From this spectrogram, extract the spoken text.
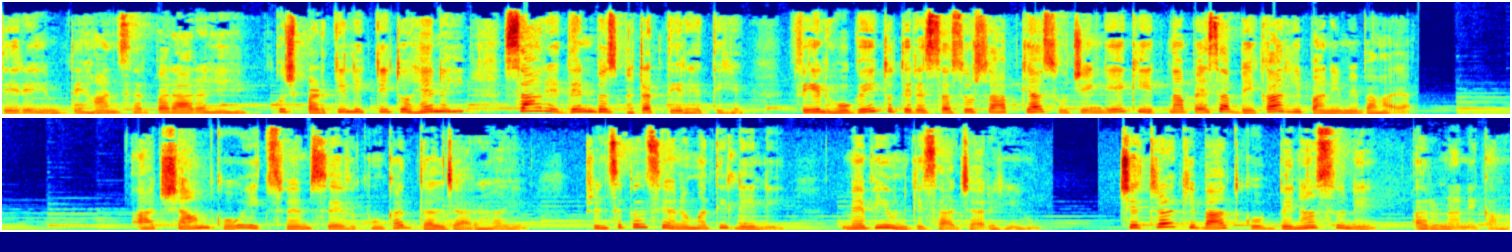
तेरे इम्तिहान सर पर आ रहे हैं। कुछ पढ़ती लिखती तो है नहीं, सारे दिन बस भटकती रहती है। फेल हो गई तो तेरे ससुर साहब क्या सोचेंगे कि इतना पैसा बेकार ही पानी में बहाया? आज शाम को एक स्वयं सेवकों का दल जा रहा है। प्रिंसिपल से अनुमति ले ली। मैं भी उनके साथ जा रही हूँ। चित्रा की बात को बिना सुने अरुणा ने कहा।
